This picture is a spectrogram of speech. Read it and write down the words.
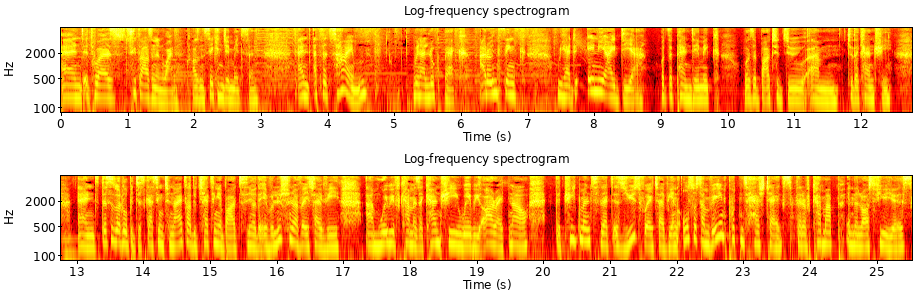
and it was 2001. I was in second year medicine. And at the time, when I look back, I don't think we had any idea what the pandemic was about to do um, to the country. And this is what we'll be discussing tonight. I'll be chatting about you know the evolution of HIV, um, where we've come as a country, where we are right now, the treatment that is used for HIV, and also some very important hashtags that have come up in the last few years.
